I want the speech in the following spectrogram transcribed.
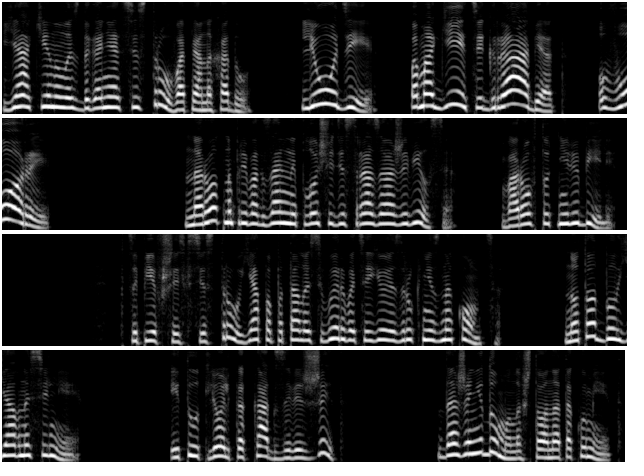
Я кинулась догонять сестру, вопя на ходу. «Люди! Помогите! Грабят! Воры!» Народ на привокзальной площади сразу оживился. Воров тут не любили. Вцепившись в сестру, я попыталась вырвать ее из рук незнакомца, но тот был явно сильнее. И тут Лёлька как завизжит, даже не думала, что она так умеет.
